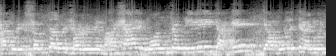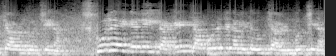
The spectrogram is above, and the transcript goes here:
ঠাকুরের সত্যানুসরণের ভাষায় মন্ত্র নিলেই তাকে যা বলেছেন আমি উচ্চারণ করছি না। স্কুলে গেলেই তাকে যা বলেছেন আমি তো উচ্চারণ করছি না।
